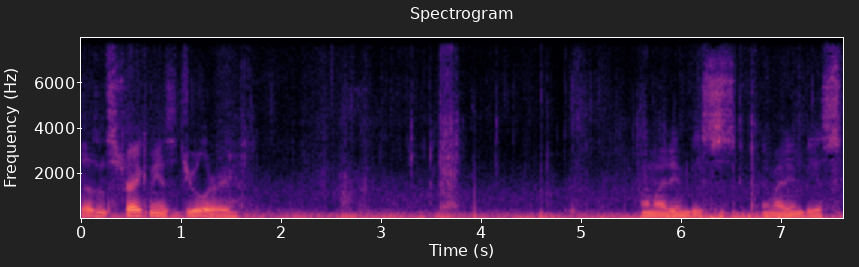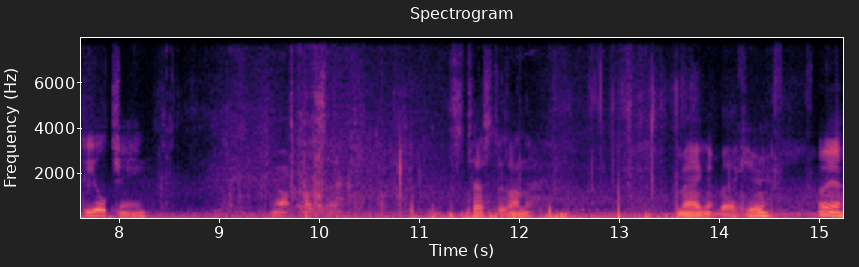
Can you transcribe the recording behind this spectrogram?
doesn't strike me as jewelry. That might even be that might even be a steel chain. No, let's test it on the magnet back here. Oh yeah.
